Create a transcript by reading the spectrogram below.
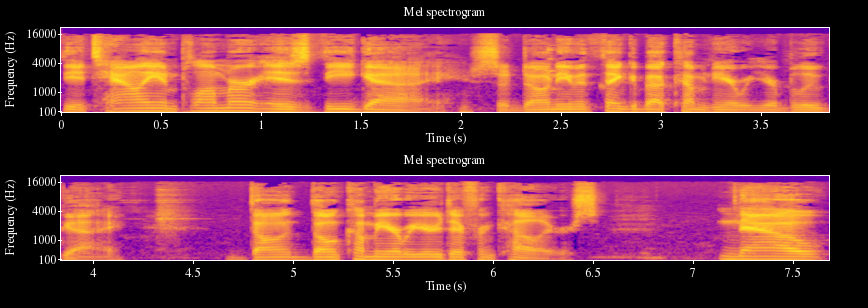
The Italian plumber is the guy. So don't even think about coming here with your blue guy. Don't don't come here with your different colors. Now,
